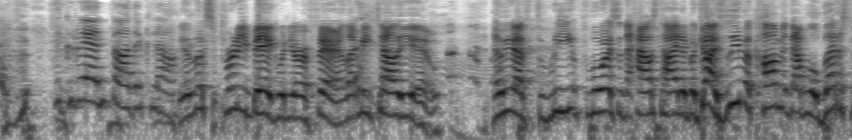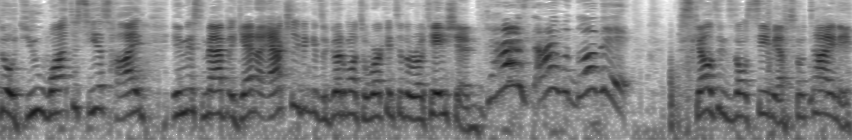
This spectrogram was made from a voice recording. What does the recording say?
grand- It's a grandfather clock. It looks pretty big when you're a ferret, let me tell you. And we have three floors in the house to hide in. But guys, leave a comment down below. Let us know. Do you want to see us hide in this map again? I actually think it's a good one to work into the rotation. Yes, I would love it. Skeletons don't see me. I'm so tiny.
